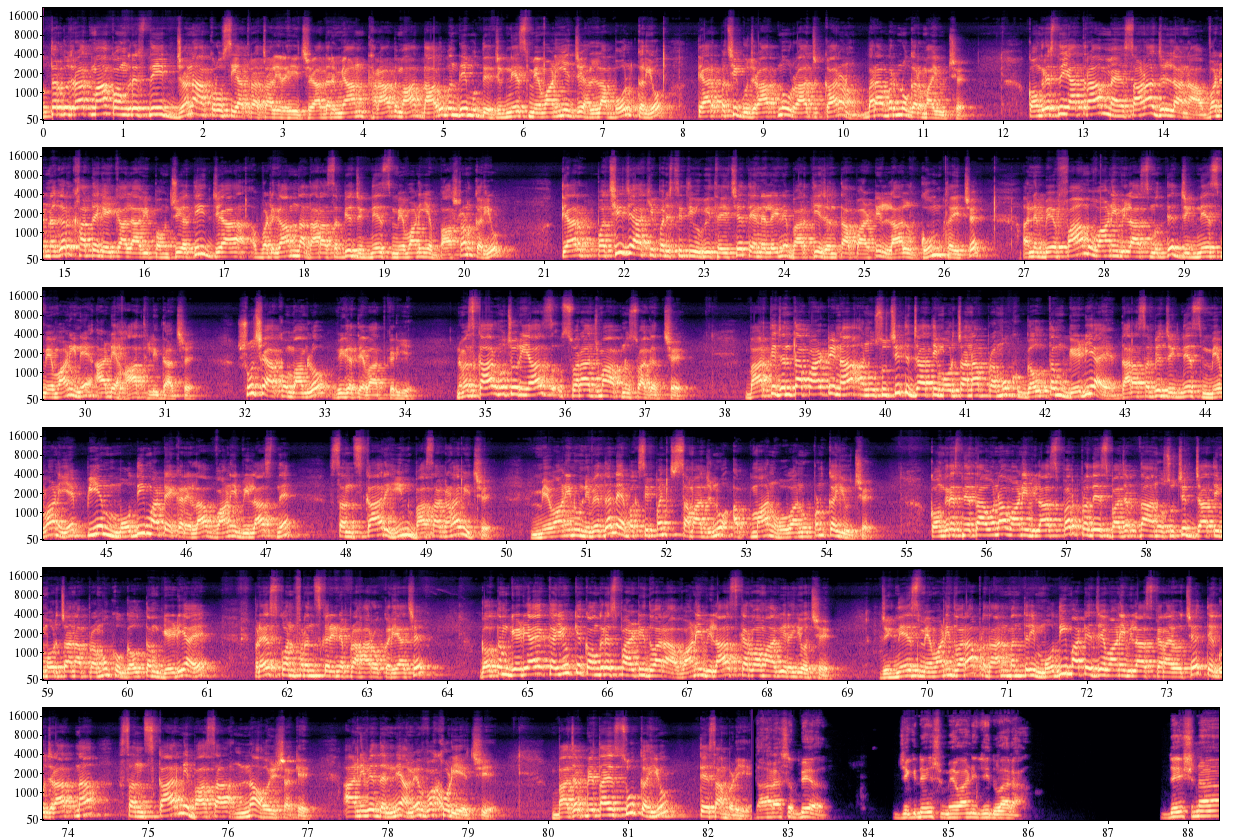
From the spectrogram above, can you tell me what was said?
ઉત્તર ગુજરાતમાં કોંગ્રેસની જન આક્રોશ યાત્રા ચાલી રહી છે. આ દરમિયાન થરાદમાં દારૂબંધી મુદ્દે જિગ્નેશ મેવાણીએ જે હલ્લાબોલ કર્યો, ત્યાર પછી ગુજરાતનું રાજકારણ બરાબરનું ગરમાયું છે. કોંગ્રેસની યાત્રા મહેસાણા જિલ્લાના વડનગર ખાતે ગઈકાલે આવી પહોંચી હતી, જ્યાં વડગામના ધારાસભ્ય જિગ્નેશ મેવાણીએ ભાષણ કર્યું. ત્યાર પછી જે આખી પરિસ્થિતિ ઊભી થઈ છે, તેને લઈને ભારતીય જનતા પાર્ટી લાલ ગુમ થઈ છે. અને બેફામ વાણી વિલાસ મુદ્દે જિગ્નેશ મેવાણીને આડે હાથ લીધા છે. શું છે આખો મામલો? વિગતે વાત કરીએ. નમસ્કાર, હું છું રિયાઝ. સ્વરાજમાં આપનું સ્વાગત છે. ભારતીય જનતા પાર્ટીના અનુસૂચિત જાતિ મોરચાના પ્રમુખ ગૌતમ ગેડિયાએ ધારાસભ્ય જિગ્નેશ મેવાણીએ પીએમ મોદી માટે કરેલા વાણી વિલાસને સંસ્કારહીન ભાષા ગણાવી છે. મેવાણીનું નિવેદન એ બક્ષીપંચ સમાજનું અપમાન હોવાનું પણ કહ્યું છે. કોંગ્રેસ નેતાઓના વાણી વિલાસ પર પ્રદેશ ભાજપના અનુસૂચિત જાતિ મોરચાના પ્રમુખ ગૌતમ ગેડિયાએ પ્રેસ કોન્ફરન્સ કરીને પ્રહારો કર્યા છે. ગૌતમ ગેડિયાએ કહ્યું કે કોંગ્રેસ પાર્ટી દ્વારા વાણી વિલાસ કરવામાં આવી રહ્યો છે. જિજ્ઞેશ મેવાણી દ્વારા પ્રધાનમંત્રી મોદી માટે જે વાણી વિલાસ કરાયો છે તે ગુજરાતના સંસ્કારની ભાષા ન હોઈ શકે. આ નિવેદનને અમે વખોડીએ છીએ. ભાજપ નેતાએ શું કહ્યું તે સાંભળીએ. ધારાસભ્ય જિગ્નેશ મેવાણીજી દ્વારા દેશના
